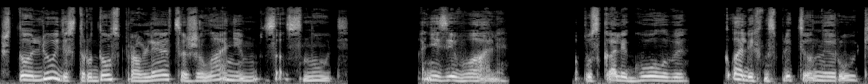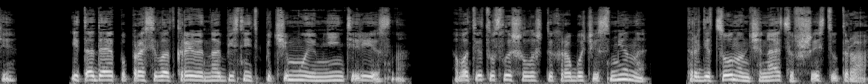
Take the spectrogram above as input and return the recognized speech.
что люди с трудом справляются с желанием заснуть. Они зевали, опускали головы, клали их на сплетенные руки. И тогда я попросила откровенно объяснить, почему им не интересно. А в ответ услышала, что их рабочая смена традиционно начинается в шесть утра.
